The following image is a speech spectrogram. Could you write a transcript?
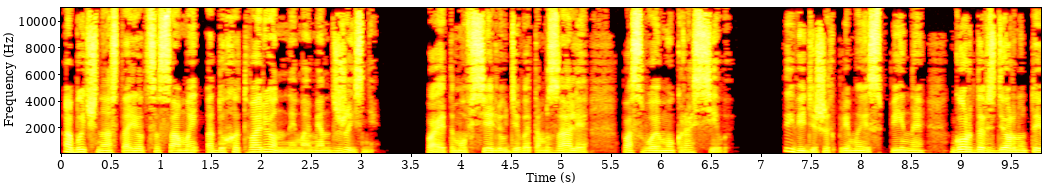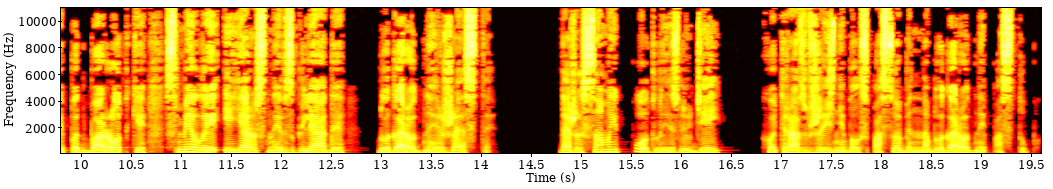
обычно остается самый одухотворенный момент жизни. Поэтому все люди в этом зале по-своему красивы. Ты видишь их прямые спины, гордо вздернутые подбородки, смелые и яростные взгляды, благородные жесты. Даже самый подлый из людей хоть раз в жизни был способен на благородный поступок.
